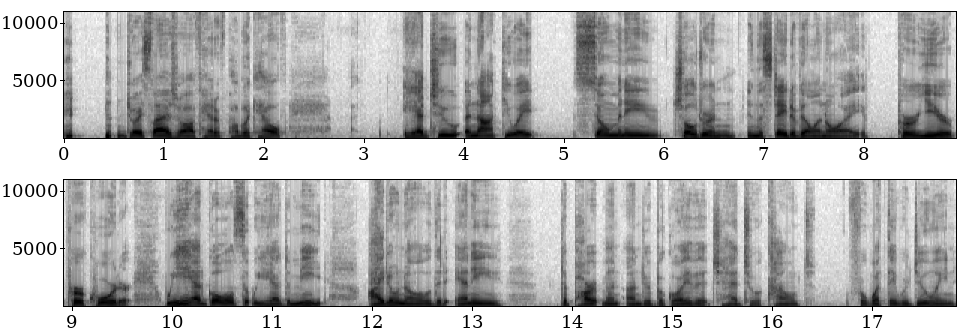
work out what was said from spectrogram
Joyce Lashof, head of public health, had to inoculate so many children in the state of Illinois per year, per quarter. We had goals that we had to meet. I don't know that any department under Blagojevich had to account for what they were doing.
